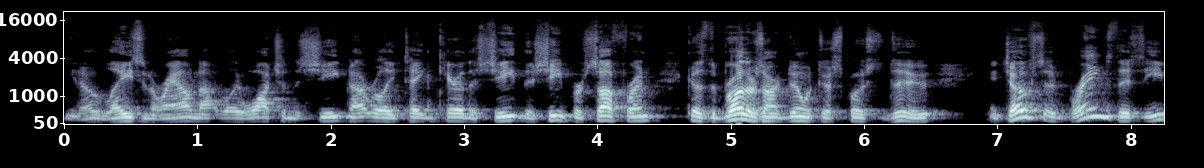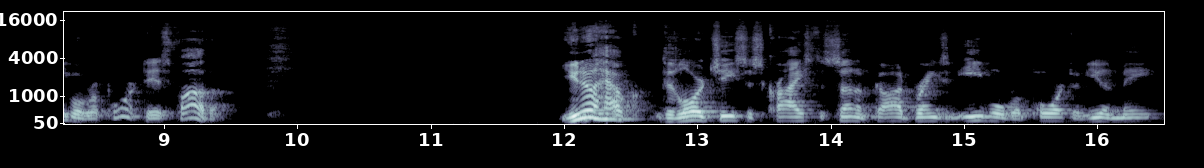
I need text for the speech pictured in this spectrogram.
you know, lazing around, not really watching the sheep, not really taking care of the sheep. The sheep are suffering because the brothers aren't doing what they're supposed to do. And Joseph brings this evil report to his father. You know how the Lord Jesus Christ, the Son of God, brings an evil report of you and me?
